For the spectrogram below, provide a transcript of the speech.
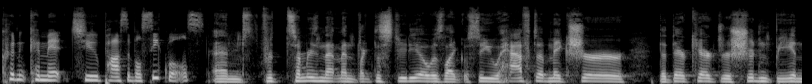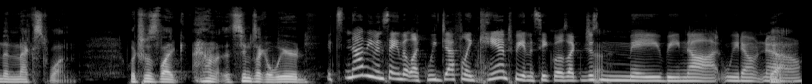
couldn't commit to possible sequels. and for some reason that meant like the studio was like, so you have to make sure that their characters shouldn't be in the next one, which was like, I don't know. It seems like a weird. It's not even saying that like we definitely can't be in the sequels, like just maybe not. We don't know. Yeah.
